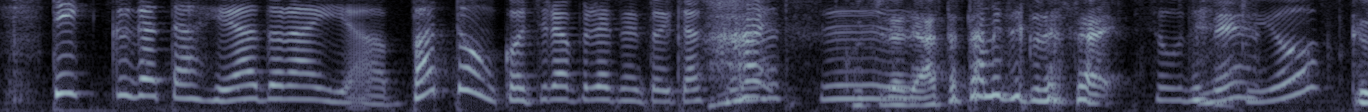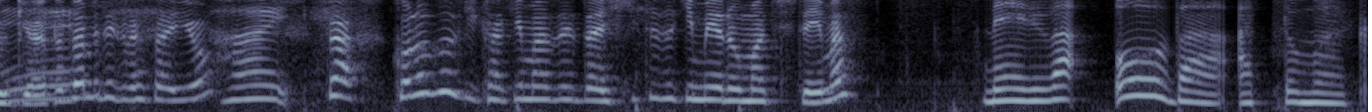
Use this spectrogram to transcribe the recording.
スティック型ヘアドライヤーバトン、こちらプレゼントいたします。はい、こちらで温めてください。そうですよね空気をね温めてくださいよ。はい。さあ、この空気かき混ぜたい、引き続きメールお待ちしています。メールは over.tbs.co.jp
